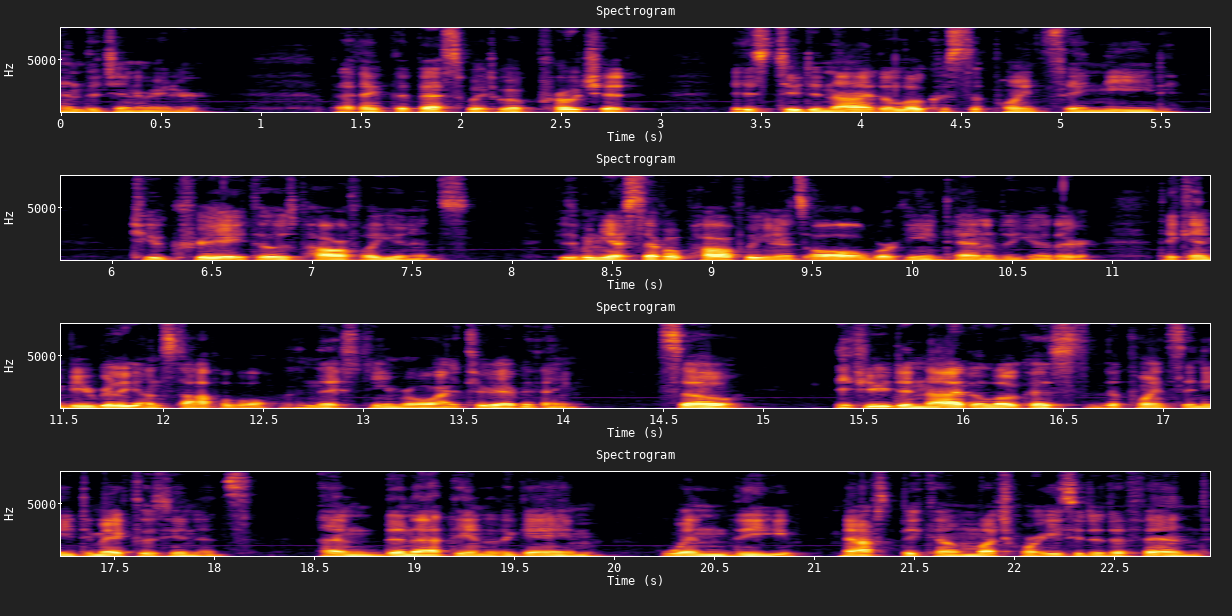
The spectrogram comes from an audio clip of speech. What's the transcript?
and the generator. But I think the best way to approach it is to deny the locust the points they need to create those powerful units. Because when you have several powerful units all working in tandem together, they can be really unstoppable and they steamroll right through everything. So if you deny the locust the points they need to make those units, and then at the end of the game, when the maps become much more easy to defend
